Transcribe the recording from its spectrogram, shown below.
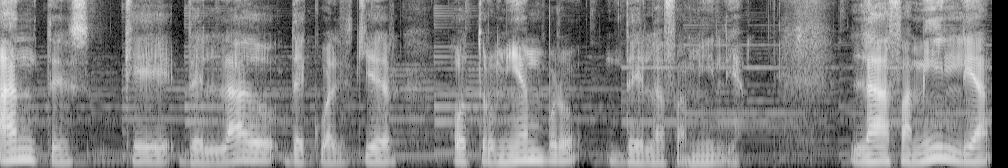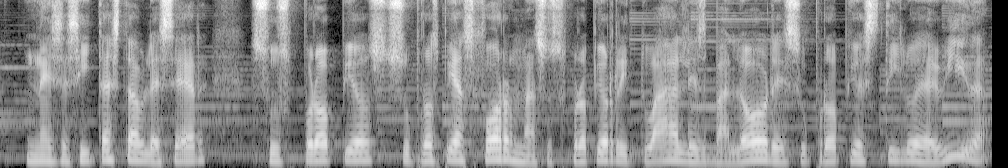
antes que del lado de cualquier otro miembro de la familia. La familia necesita establecer sus, propios, sus propias formas, sus propios rituales, valores, su propio estilo de vida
